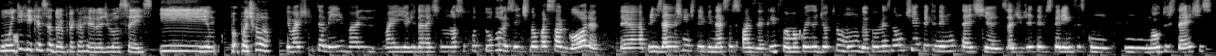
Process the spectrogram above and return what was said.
muito enriquecedor para a carreira de vocês. E e. Pode falar. Eu acho que também vai, vai ajudar isso no nosso futuro, se a gente não passar agora. É, a aprendizagem que a gente teve nessas fases aqui foi uma coisa de outro mundo. Eu, pelo menos, não tinha feito nenhum teste antes. A gente já teve experiências com, com outros testes,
